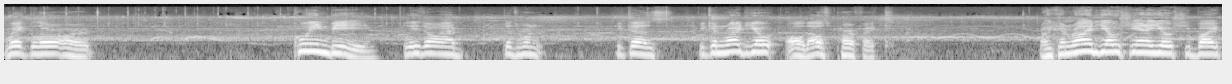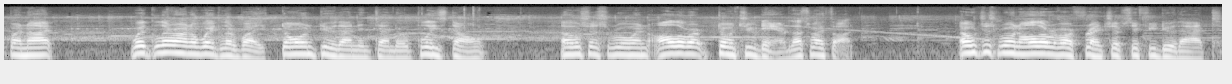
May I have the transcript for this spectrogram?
Wiggler or Queen Bee. Please don't add because because you can ride Yo oh that was perfect. Or you can ride Yoshi on a Yoshi bike but not Wiggler on a Wiggler bike. Don't do that Nintendo. Please don't. That will just ruin all of our don't you dare. That's what I thought. That will just ruin all of our friendships if you do that.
